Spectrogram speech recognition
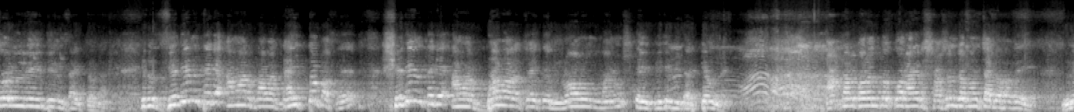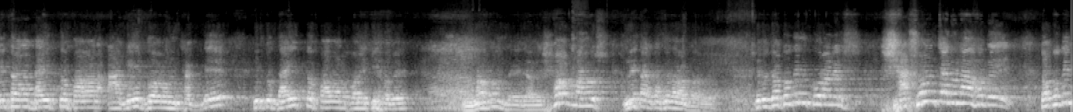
চল্লিশ দিন যাইতো না। কিন্তু যেদিন থেকে আমার বাবা দায়িত্ব পাচ্ছে, সেদিন থেকে আমার বাবার চাইতে নরম মানুষ এই পৃথিবীতে কেউ নেই। আপনার বলেন তো, কোরআনের শাসন যখন চালু হবে, নেতারা দায়িত্ব পাওয়ার আগে গরম থাকবে কিন্তু দায়িত্ব পাওয়ার পরে কি হবে? নরম হয়ে যাবে। সব মানুষ নেতার কাছে দেওয়া করবে কিন্তু যতদিন কোরআনের শাসন চালু না হবে, ততদিন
